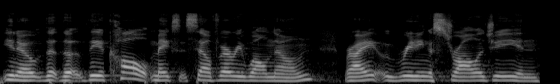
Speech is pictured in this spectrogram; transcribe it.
You know, the, the, the occult makes itself very well known, right? Reading astrology and,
